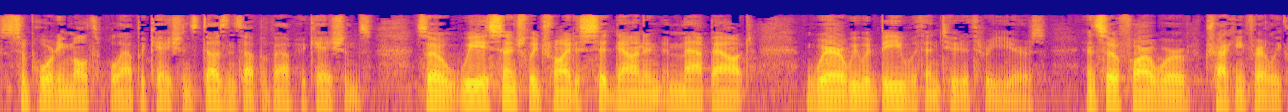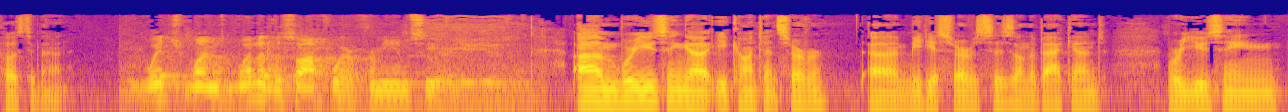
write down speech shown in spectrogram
supporting multiple applications, dozens of applications. So we essentially tried to sit down and, map out where we would be within two to three years. And so far, we're tracking fairly close to that. Which ones, what of the software from EMC are you using? Um, we're using uh, eContent Server, uh, media services on the back end. We're using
